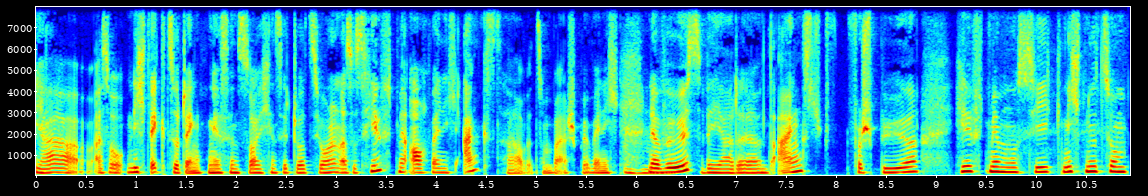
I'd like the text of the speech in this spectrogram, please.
ja, also nicht wegzudenken ist in solchen Situationen. Also es hilft mir auch, wenn ich Angst habe zum Beispiel, wenn ich nervös werde und Angst verspüre, hilft mir Musik nicht nur zum,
